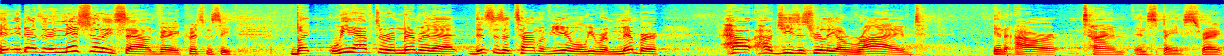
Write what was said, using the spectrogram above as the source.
It, it doesn't initially sound very Christmassy, but we have to remember that this is a time of year where we remember how, how Jesus really arrived in our time and space, right?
